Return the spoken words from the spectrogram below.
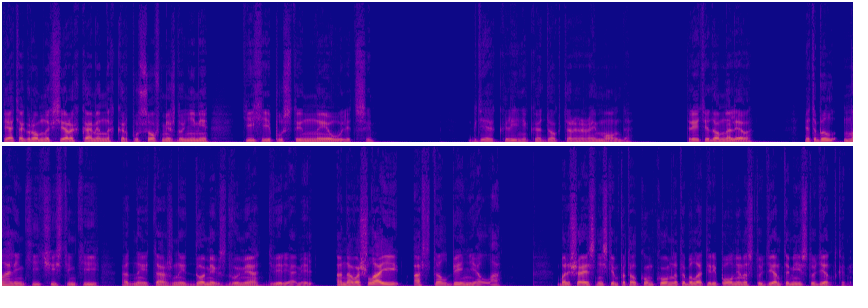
Пять огромных серых каменных корпусов, между ними тихие пустынные улицы. Где клиника доктора Раймонда? Третий дом налево. Это был маленький, чистенький, одноэтажный домик с двумя дверями. Она вошла и остолбенела. Большая с низким потолком комната была переполнена студентами и студентками.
